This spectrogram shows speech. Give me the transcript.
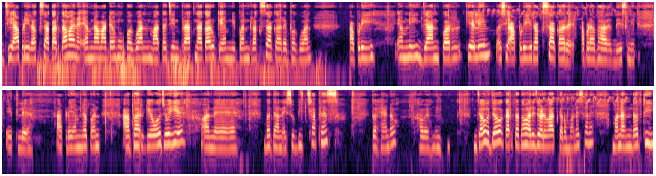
જે આપણી રક્ષા કરતા હોય ને, એમના માટે હું ભગવાન માતાજીને પ્રાર્થના કરું કે એમની પણ રક્ષા કરે ભગવાન. આપણી, એમની જાન પર ખેલીને પછી આપણી રક્ષા કરે આપણા ભારત દેશની. એટલે આપણે એમને પણ આભાર કહેવો જોઈએ અને બધાને શુભેચ્છા ફ્રેન્ડ્સ તો હેન્ડો હવે હું જવું જવું કરતાં તમારી જોડે વાત કરું. મને છે ને, મને અંદરથી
